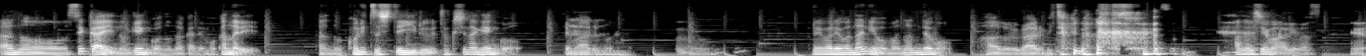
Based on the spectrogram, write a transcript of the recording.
あの、世界の言語の中でもかなり、あの、孤立している特殊な言語でもあるので、うん。我々は何を学んでもハードルがあるみたいな 話もあります。いや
